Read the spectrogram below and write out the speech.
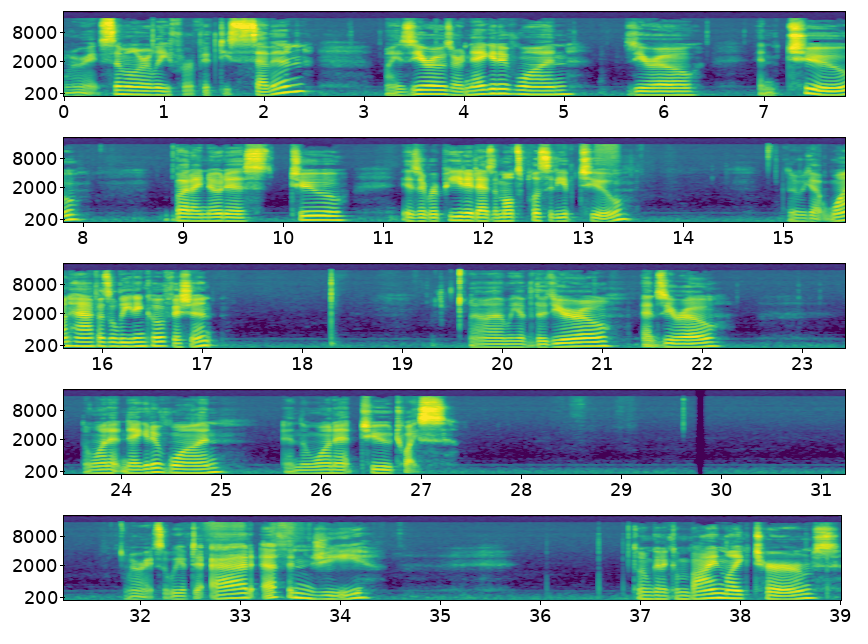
All right, similarly for 57, my zeros are negative 1, 0, and 2, but I notice 2 is repeated as a multiplicity of 2. So we got 1 half as a leading coefficient. Uh, we have the 0 at 0, the 1 at negative 1, and the 1 at 2 twice. All right, so we have to add F and G. So I'm going to combine like terms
